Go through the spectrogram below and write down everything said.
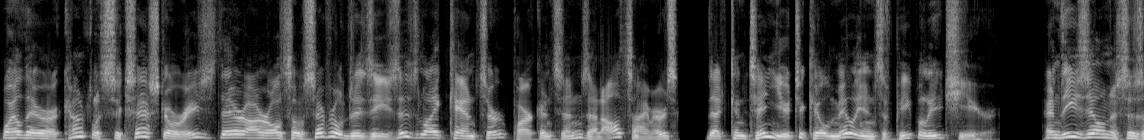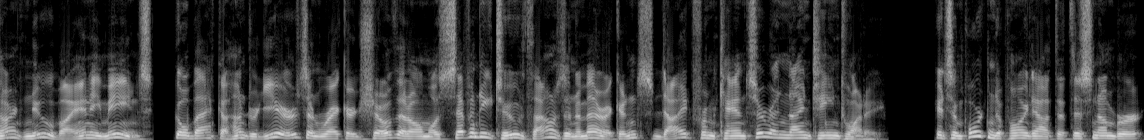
While there are countless success stories, there are also several diseases like cancer, Parkinson's, and Alzheimer's that continue to kill millions of people each year. And these illnesses aren't new by any means. Go back a hundred years, and records show that almost 72,000 Americans died from cancer in 1920. It's important to point out that this number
